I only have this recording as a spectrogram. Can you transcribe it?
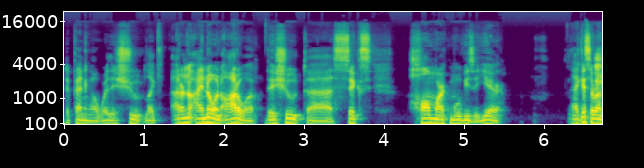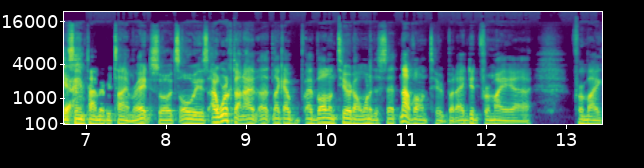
depending on where they shoot. Like I don't know, I know in Ottawa they shoot uh, six Hallmark movies a year. I guess around yeah. the same time every time, right? So it's always I worked on I like I, I volunteered on one of the set, not volunteered, but I did for my uh, for my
